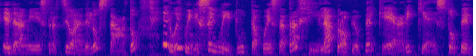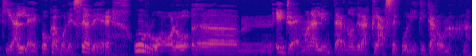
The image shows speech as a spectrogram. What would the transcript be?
e dell'amministrazione dello Stato e lui quindi seguì tutta questa trafila proprio perché era richiesto per chi all'epoca volesse avere un ruolo eh, egemone all'interno della classe politica romana.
